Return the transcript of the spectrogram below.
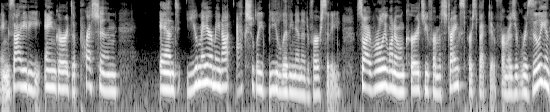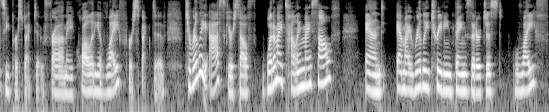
anxiety, anger, depression, and you may or may not actually be living in adversity. So, I really want to encourage you from a strengths perspective, from a resiliency perspective, from a quality of life perspective, to really ask yourself what am I telling myself? And am I really treating things that are just life,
